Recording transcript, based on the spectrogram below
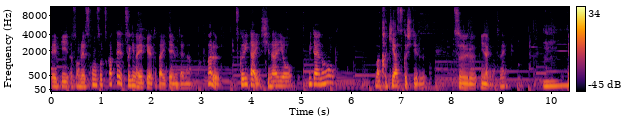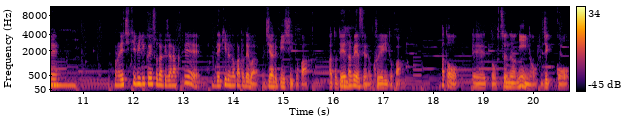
API そのレスポンスを使って次の API を叩いてみたいなある作りたいシナリオみたいのを、まあ、書きやすくしているツールになりますね。でこの HTTP リクエストだけじゃなくてできるのが例えば gRPC とかあとデータベースへのクエリとか、あと,、えー、と普通の任意の実行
